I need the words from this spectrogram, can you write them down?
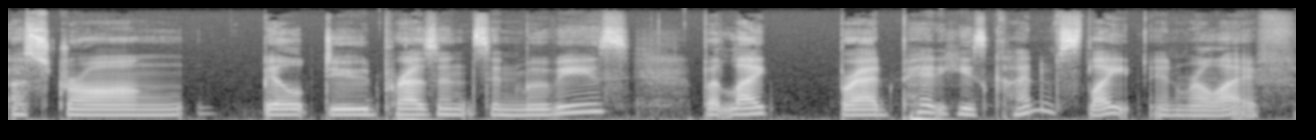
a strong built dude presence in movies, but like Brad Pitt, he's kind of slight in real life.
